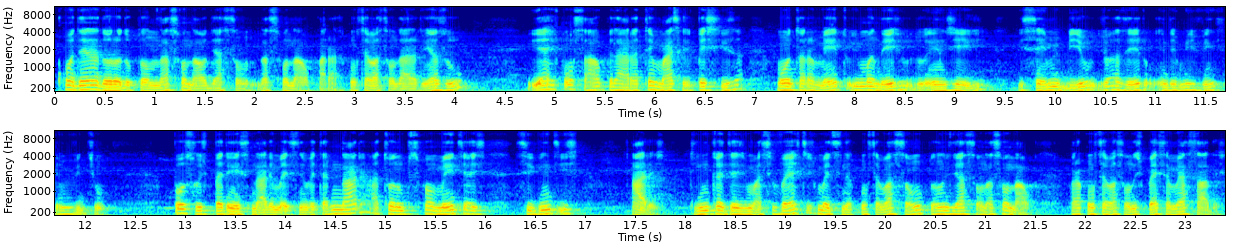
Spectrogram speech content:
Coordenadora do Plano Nacional de Ação Nacional para a Conservação da Aranha Azul e é responsável pela área temática de pesquisa, monitoramento e manejo do NGI e CMBio Juazeiro em 2020 e 2021. Possui experiência na área de medicina veterinária, atuando principalmente as seguintes áreas: clínica de animais silvestres, medicina conservação, planos de ação nacional para a conservação de espécies ameaçadas.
